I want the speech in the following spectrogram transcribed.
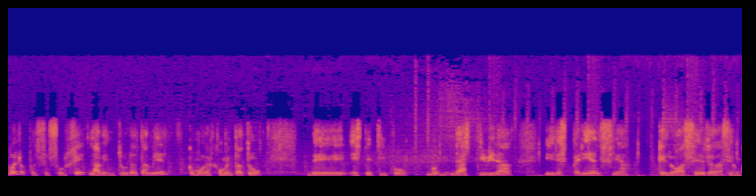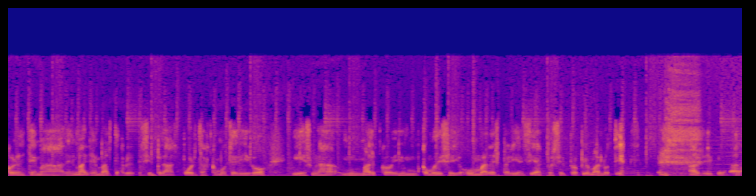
bueno, pues se surge la aventura también, como has comentado tú, de este tipo de actividad y de experiencia que lo hace en relación con el tema del mar. el mar te abre siempre las puertas, como te digo, y es un marco y, un, como dice yo, un mar de experiencias, pues el propio mar lo tiene. Así que nada.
